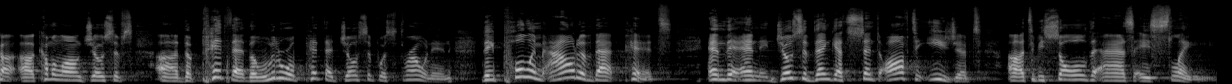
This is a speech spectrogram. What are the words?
uh, come along Joseph's, uh, the pit that, the literal pit that Joseph was thrown in. They pull him out of that pit, and, the, and Joseph then gets sent off to Egypt uh, to be sold as a slave.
